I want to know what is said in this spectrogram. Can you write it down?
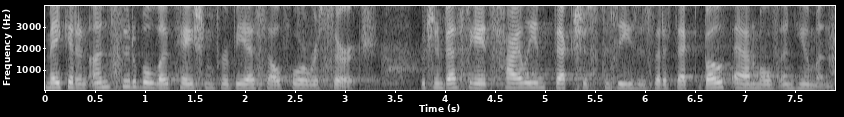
make it an unsuitable location for BSL-4 research, which investigates highly infectious diseases that affect both animals and humans.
